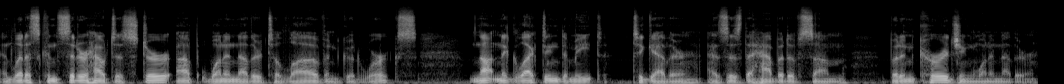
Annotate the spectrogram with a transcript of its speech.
and let us consider how to stir up one another to love and good works not neglecting to meet together, as is the habit of some, but encouraging one another,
